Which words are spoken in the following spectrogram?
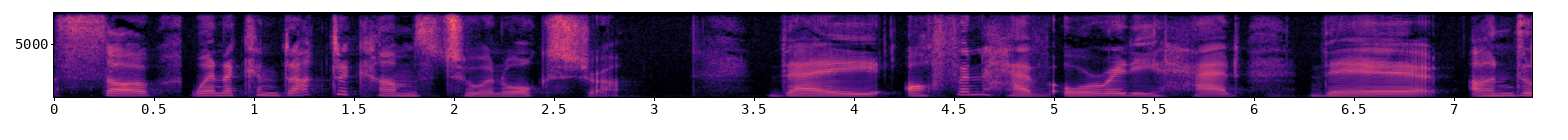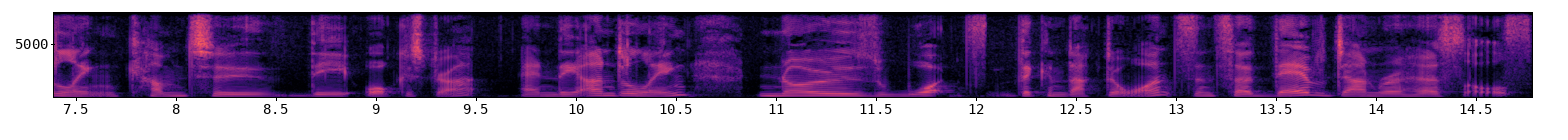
So when a conductor comes to an orchestra, they often have already had their underling come to the orchestra and the underling knows what the conductor wants and so they've done rehearsals.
